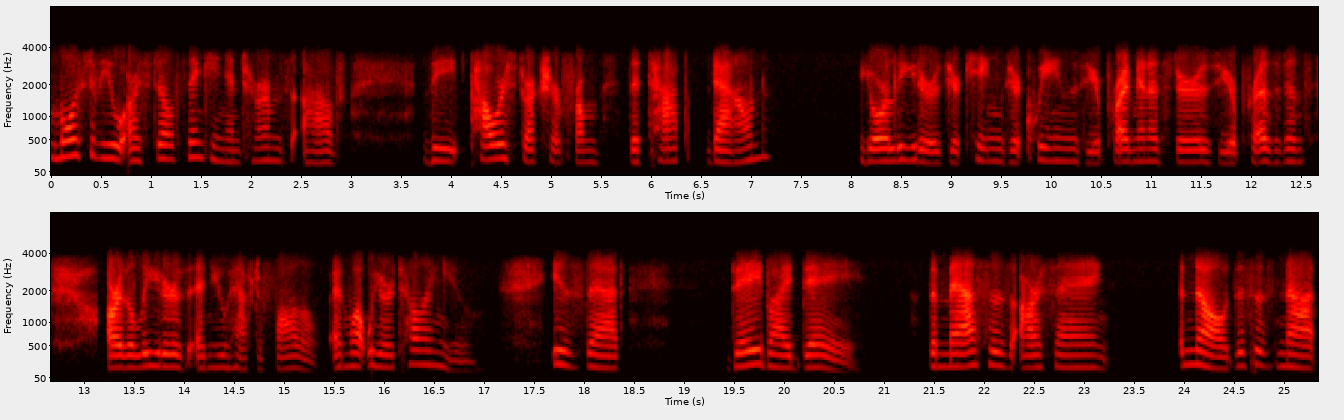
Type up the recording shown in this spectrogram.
most of you are still thinking in terms of the power structure from the top down. Your leaders, your kings, your queens, your prime ministers, your presidents are the leaders, and you have to follow. And what we are telling you is that day by day, the masses are saying, no, this is not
